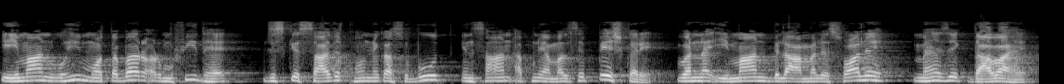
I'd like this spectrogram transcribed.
کہ ایمان وہی معتبر اور مفید ہے جس کے صادق ہونے کا ثبوت انسان اپنے عمل سے پیش کرے، ورنہ ایمان بلا عمل صالح محض ایک دعویٰ ہے۔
